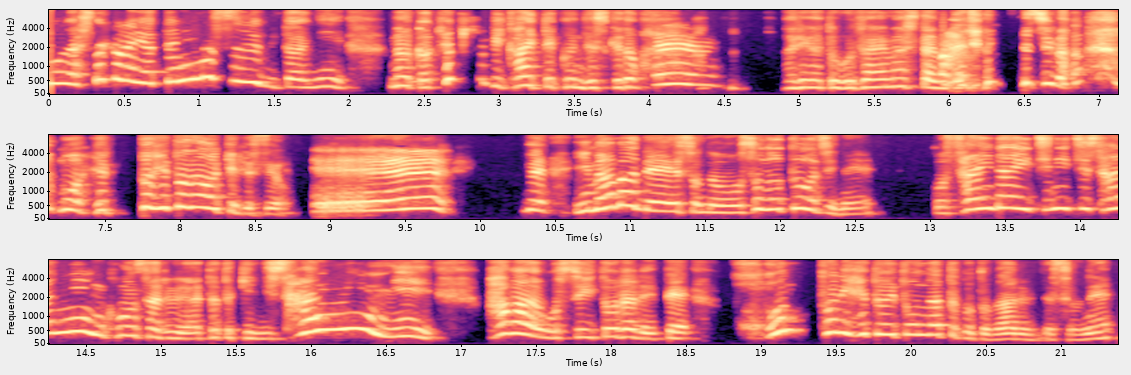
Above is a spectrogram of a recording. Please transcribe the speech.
もう明日からやってみます。みたいに、なんかキャピキャピ帰っていくんですけど、えー、ありがとうございました。みたいな。私はもうヘッドヘッドなわけですよ。ええー、で、今まで、その、その当時ね、こう最大1日3人コンサルやった時に3人にパワーを吸い取られて、本当にヘトヘトになったことがあるんですよね。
